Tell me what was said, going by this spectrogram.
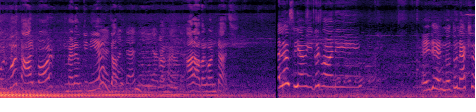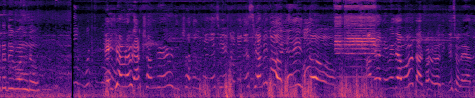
করব তারপর ম্যাডামকে নিয়ে যাব ঘণ্টা নেই আধা ঘণ্টা আছে। হ্যালো শ্রিয়ামি গুড মর্নিং এই যে নতুন একসাথে দুই বন্ধু। এই যে আমরা একসঙ্গে রিক্সাতে উঠে গেছি টোটোতে। শ্রিয়ামি কই? এই তো। আমরা নেমে যাব তারপর ওরা দিক দিয়ে চলে যাবে।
